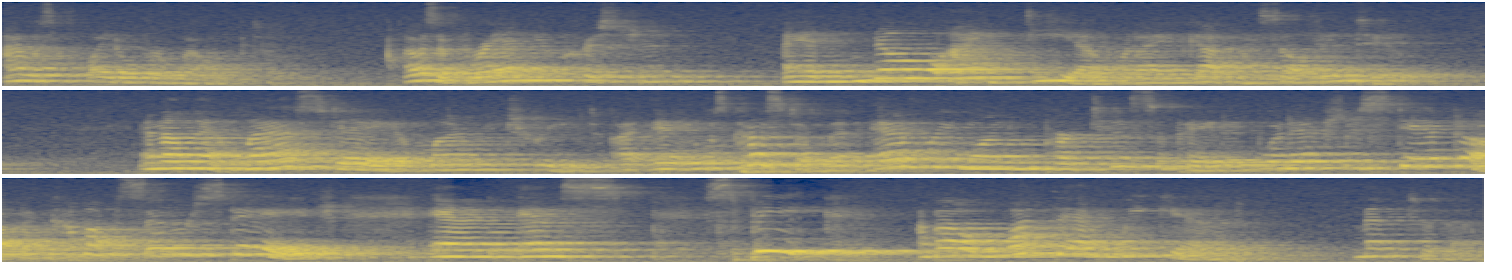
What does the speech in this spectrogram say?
I was quite overwhelmed. I was a brand new Christian. I had no idea what I had got myself into. And on that last day of my retreat, I, it was custom that everyone who participated would actually stand up and come up center stage and, and speak about what that weekend meant to them.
